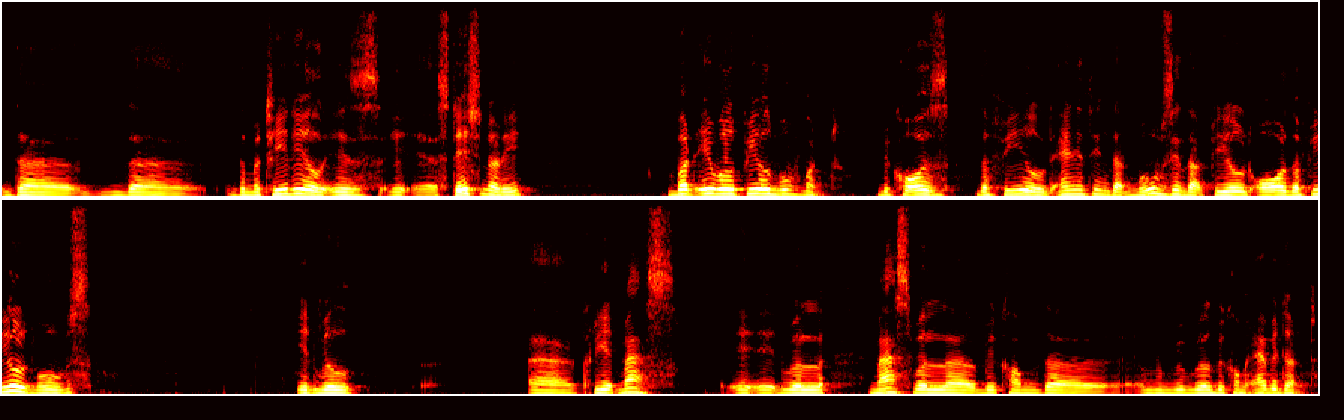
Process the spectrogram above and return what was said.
the the the material is stationary, but it will feel movement because the field, anything that moves in that field or the field moves, it will create mass. It, it, will mass will uh, become the will become evident.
